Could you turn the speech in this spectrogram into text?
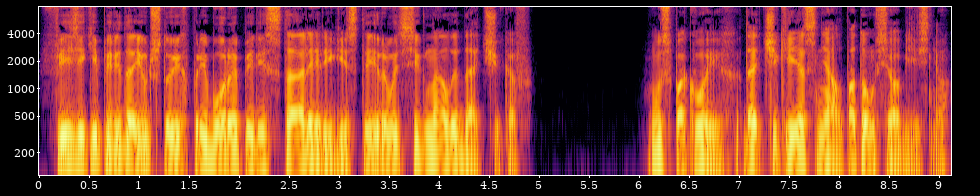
Физики передают, что их приборы перестали регистрировать сигналы датчиков. «Успокой их, датчики я снял, потом все объясню».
